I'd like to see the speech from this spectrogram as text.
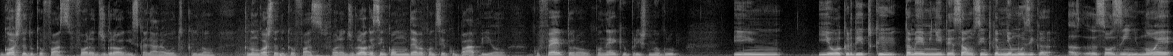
gosta do que eu faço fora dos grog e se calhar há outro que não, que não gosta do que eu faço fora dos grog, assim como deve acontecer com o Papi ou com o Factor ou com o Neck, o Pristo do meu grupo. E, e eu acredito que também a minha intenção, sinto que a minha música uh, uh, sozinho não é.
